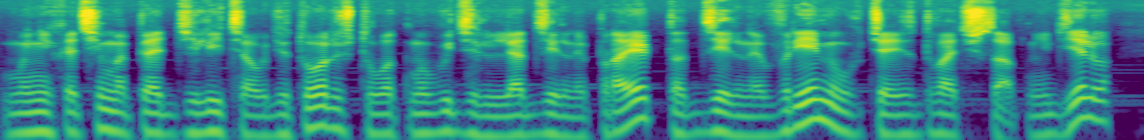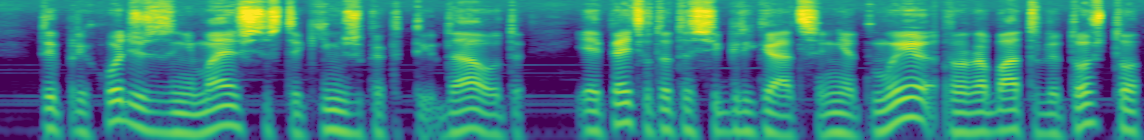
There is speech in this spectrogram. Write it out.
мы не хотим опять делить аудиторию, что вот мы выделили отдельный проект, отдельное время, у тебя есть два часа в неделю, ты приходишь, занимаешься с такими же, как ты, да, вот, и опять вот эта сегрегация. Нет, мы прорабатывали то, что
